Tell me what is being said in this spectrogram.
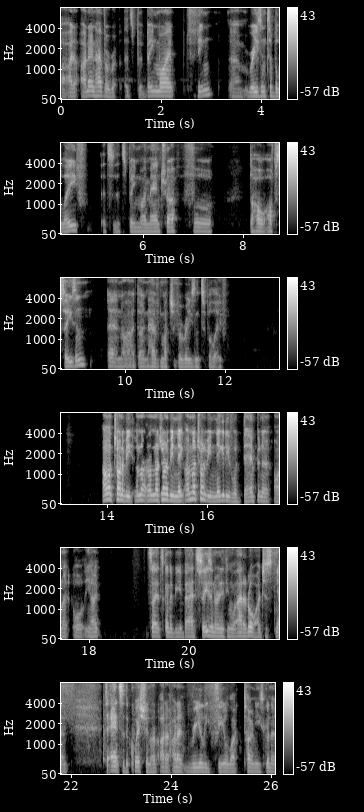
I, I don't- have a. It's been my thing, um, reason to believe. It's it's been my mantra for the whole off season, and I don't have much of a reason to believe. I'm not trying to be. I'm not. I'm not trying to be. Neg- I'm not trying to be negative or dampen it on it, or you know, say it's going to be a bad season or anything like that at all. I just you know to answer the question, I, I don't I don't really feel like Tony's gonna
